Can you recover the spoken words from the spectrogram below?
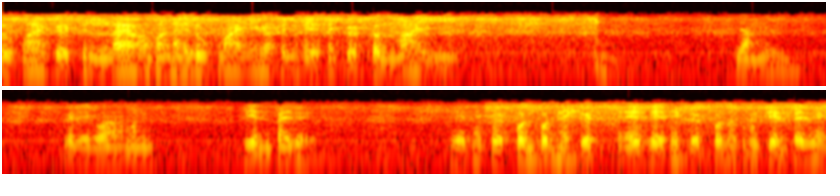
ลูกไม้เกิดขึ้นแล้วในลูกไม้นี่ก็เป็นเหตุให้เกิดต้นไม้อีก อย่างนี้ก็เรียกว่ามันเปลี่ยนไปเรื่อยเหตุให้เกิดผลผลให้เกิดเหตุให้เกิดผลมันก็มันเปลี่ยนไปเรื่อย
